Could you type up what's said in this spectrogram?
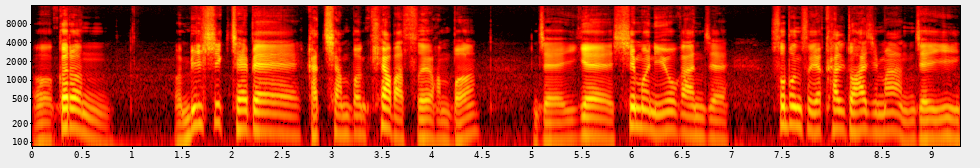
어 그런 어, 밀식 재배 같이 한번 키워봤어요 한번 이제 이게 심은 이유가 이제 수분수 역할도 하지만 이제 이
